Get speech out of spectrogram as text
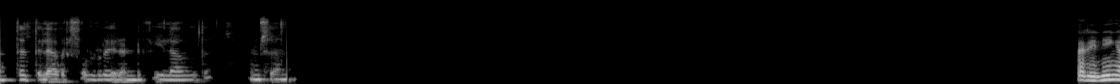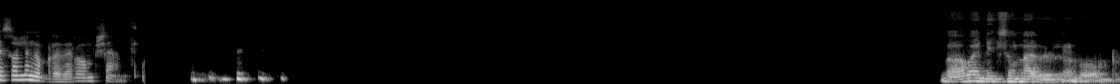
அர்த்தத்துல அவர் சொல்ற ரெண்டு ஃபீல் ஆகுது. சரி நீங்க சொல்லுங்க பிரதர் ஓம் சாந்தி. பாபா இன்னைக்கு சொன்னார் ஒன்று.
